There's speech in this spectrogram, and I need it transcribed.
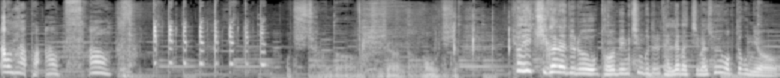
아우 혀 아파. 아우 아우. 어, 진짜 잘한다. 진짜 잘한다. 어우, 진짜. 혀에 쥐가 나도록 도마뱀 친구들을 달래봤지만 소용없더군요.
